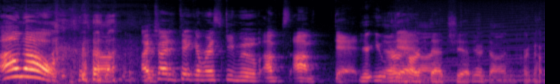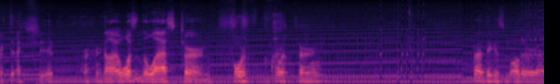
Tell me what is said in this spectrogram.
Oh no! I tried to take a risky move. I'm I'm dead. You, you Yeah, earned you're hard that shit. you're done. Or not that shit. No, it wasn't the last turn. Fourth, fourth turn. Trying to think of some other. Uh...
